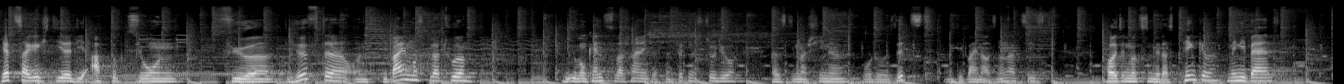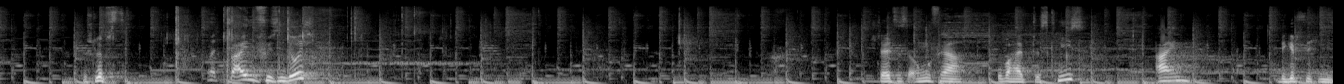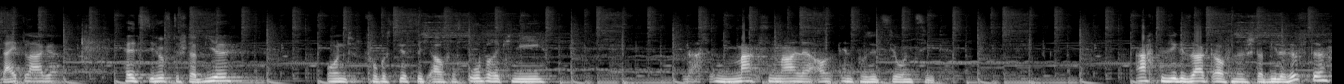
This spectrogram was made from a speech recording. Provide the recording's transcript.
Jetzt zeige ich dir die Abduktion für die Hüfte und die Beinmuskulatur. Die Übung kennst du wahrscheinlich aus dem Fitnessstudio. Das ist die Maschine, wo du sitzt und die Beine auseinanderziehst. Heute nutzen wir das pinke Miniband. Du schlüpfst mit beiden Füßen durch. Stellst es ungefähr oberhalb des Knies ein, begibst dich in die Seitlage, hältst die Hüfte stabil und fokussierst dich auf das obere Knie, das in die maximale Endposition zieht. Achte wie gesagt auf eine stabile Hüfte.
